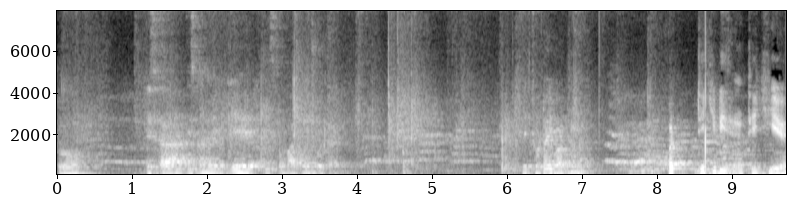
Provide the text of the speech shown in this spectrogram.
तो इसका इसका ये है कि इसका बाथरूम छोटा है। ये छोटा ही बाथरूम है। बट ठीक ही ठीक ही है।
